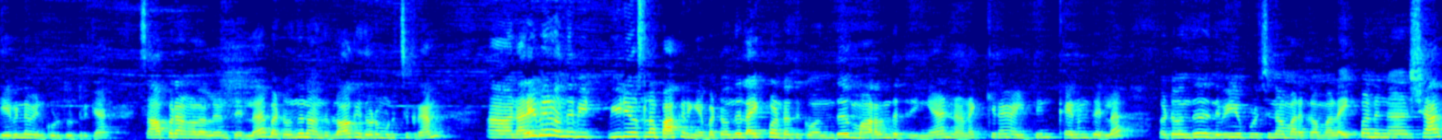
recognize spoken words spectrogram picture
கெவின் நவீன் கொடுத்துட்ருக்கேன் சாப்பிட்றாங்களா இல்லைன்னு தெரியல பட் வந்து நான் இந்த விலாக் இதோட முடிச்சுக்கிறேன். நிறைய பேர் வந்து வீ வீடியோஸ்லாம் பார்க்குறீங்க பட் வந்து லைக் பண்ணுறதுக்கு வந்து மறந்துட்டீங்கன்னு நினைக்கிறேன் ஐ திங்க் என்னன்னு தெரியல பட் வந்து இந்த வீடியோ பிடிச்சுன்னா மறக்காமல் லைக் பண்ணுங்கள் ஷேர்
